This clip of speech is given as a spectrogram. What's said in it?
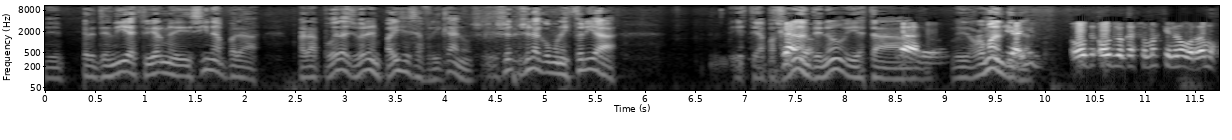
eh, pretendía estudiar medicina para, para poder ayudar en países africanos. Suena, como una historia este, apasionante, ¿no? Y hasta eh, romántica. Otro, caso más que no abordamos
